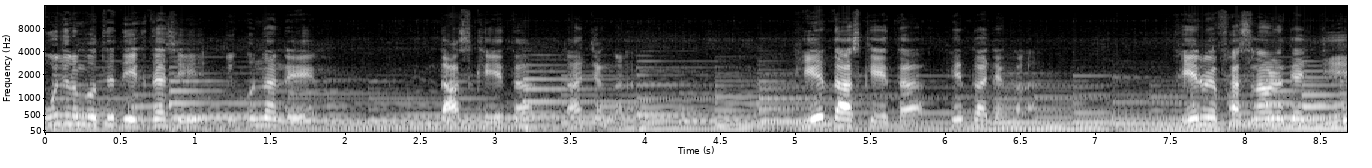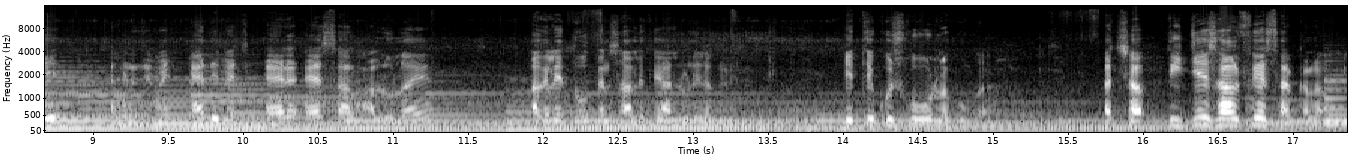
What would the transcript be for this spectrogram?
ਉਹ ਜਦੋਂ ਮੈਂ ਉੱਥੇ ਦੇਖਦਾ ਸੀ ਵੀ ਉਹਨਾਂ ਨੇ 10 ਖੇਤ ਆ ਗਾਂ ਜੰਗਲ ਆ। ਫਿਰ 10 ਖੇਤ ਆ, ਫਿਰ ਗਾਂ ਜੰਗਲ ਆ। ਫਿਰ ਮੈਂ ਫਸਲਾਂ ਉਹਨਾਂ ਦੇ ਜੇ ਹੁਣ ਜਿਵੇਂ ਇਹਦੇ ਵਿੱਚ ਇਹ- ਇਸ ਸਾਲ ਆਲੂ ਲਾਏ, ਅਗਲੇ 2-3 ਸਾਲ ਇੱਥੇ ਆਲੂ ਨਹੀਂ ਲੱਗਣੇ। ਇੱਥੇ ਕੁਝ ਹੋਰ ਲੱਗੂਗਾ। ਅੱਛਾ, ਤੀਜੇ ਸਾਲ ਫਿਰ ਸਰਕਲ ਆਉਗੀ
